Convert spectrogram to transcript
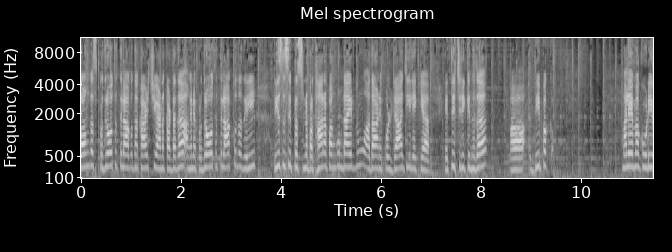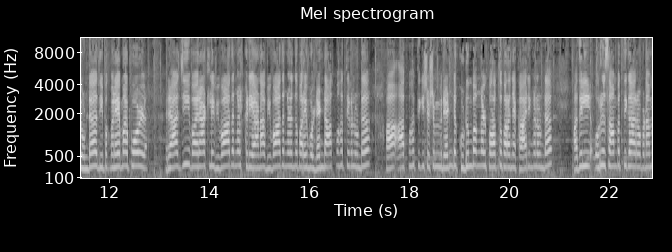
കോൺഗ്രസ് പ്രതിരോധത്തിലാകുന്ന കാഴ്ചയാണ് കണ്ടത്. അങ്ങനെ പ്രതിരോധത്തിലാക്കുന്നതിൽ ഡി സി സി പ്രസിഡന്റ് പ്രധാന പങ്കുണ്ടായിരുന്നു. അതാണ് ഇപ്പോൾ രാജിയിലേക്ക് എത്തിച്ചിരിക്കുന്നത്. ദീപക് മലയമ്മ കൂടിയുണ്ട്. ദീപക് മലയമ്മ ഇപ്പോൾ രാജി വയനാട്ടിലെ വിവാദങ്ങൾക്കിടെയാണ് വിവാദങ്ങൾ എന്ന് പറയുമ്പോൾ രണ്ട് ആത്മഹത്യകളുണ്ട്. ആ ആത്മഹത്യയ്ക്ക് ശേഷം രണ്ട് കുടുംബങ്ങൾ പുറത്തു പറഞ്ഞ കാര്യങ്ങളുണ്ട്. അതിൽ ഒരു സാമ്പത്തിക ആരോപണം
